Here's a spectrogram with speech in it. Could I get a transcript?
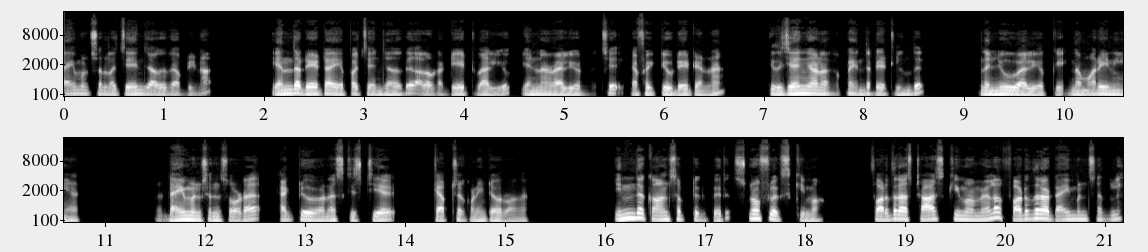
டைமென்ஷனில் சேஞ்ச் ஆகுது அப்படின்னா எந்த டேட்டா எப்போ சேஞ்ச் ஆகுது அதோட டேட் வேல்யூ என்ன வேல்யூ இருந்துச்சு எஃபெக்டிவ் டேட் என்ன இது சேஞ்ச் ஆனதுக்கப்புறம் எந்த டேட்லேருந்து இந்த நியூ வேல்யூ இருக்குது இந்த மாதிரி நீங்கள் டைமென்ஷன்ஸோட ஆக்டிவான அவேர்னஸ் ஹிஸ்ட்ரியை கேப்சர் பண்ணிகிட்டே வருவாங்க. இந்த கான்செப்ட்டுக்கு பேர் ஸ்னோஃப்ளக் ஸ்கீமா ஃபர்தராக ஸ்டார் ஸ்கீமா மேலே ஃபர்தராக டைமென்ஷனில்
